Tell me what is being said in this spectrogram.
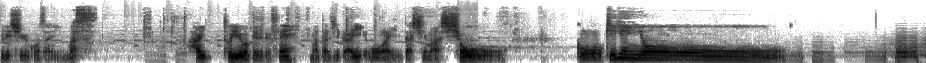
ー、嬉しゅうございます。はい。というわけでですね、また次回お会いいたしましょう。ごきげんよう。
